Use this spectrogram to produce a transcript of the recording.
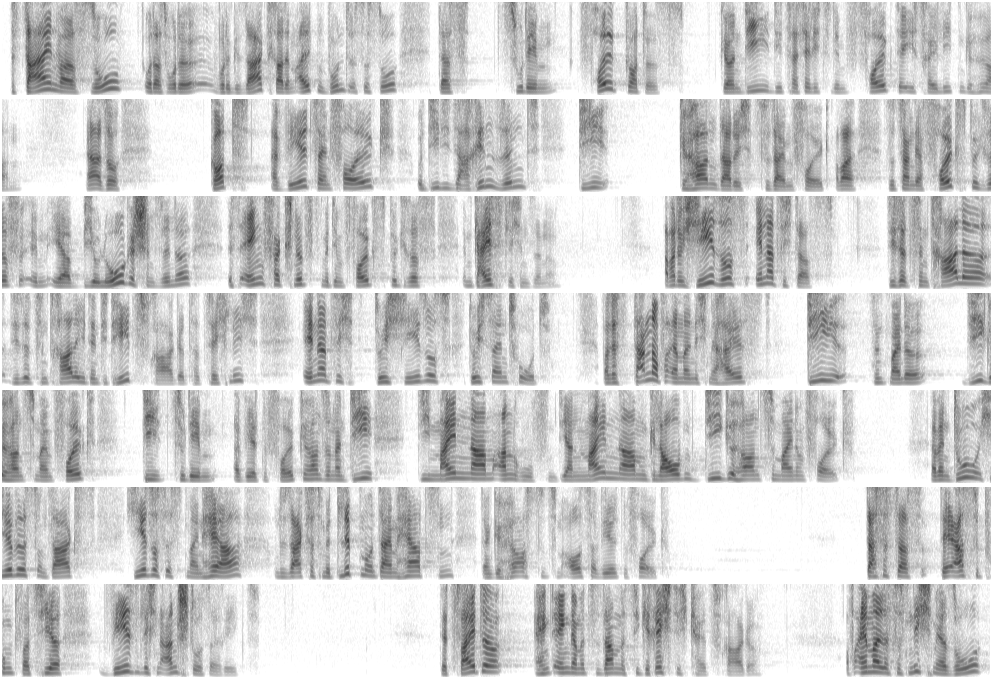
Bis dahin war es so, oder es wurde, wurde gesagt, gerade im Alten Bund ist es so, dass zu dem Volk Gottes gehören die, die tatsächlich zu dem Volk der Israeliten gehören. Ja, also Gott erwählt sein Volk und die, die darin sind, die gehören dadurch zu seinem Volk. Aber sozusagen der Volksbegriff im eher biologischen Sinne ist eng verknüpft mit dem Volksbegriff im geistlichen Sinne. Aber durch Jesus ändert sich das. Diese zentrale, diese zentrale Identitätsfrage tatsächlich ändert sich durch Jesus, durch seinen Tod. Weil es dann auf einmal nicht mehr heißt, die sind meine, die gehören zu meinem Volk, die zu dem erwählten Volk gehören, sondern die, die meinen Namen anrufen, die an meinen Namen glauben, die gehören zu meinem Volk. Ja, wenn du hier bist und sagst, Jesus ist mein Herr, und du sagst es mit Lippen und deinem Herzen, dann gehörst du zum auserwählten Volk. Das ist das, der erste Punkt, was hier wesentlichen Anstoß erregt. Der zweite hängt eng damit zusammen, ist die Gerechtigkeitsfrage. Auf einmal ist es nicht mehr so,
